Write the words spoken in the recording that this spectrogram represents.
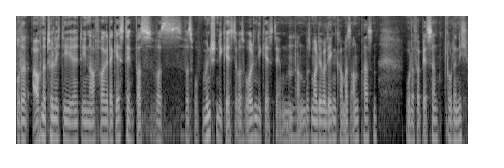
Oder auch natürlich die, die Nachfrage der Gäste. Was, was, was wünschen die Gäste? Was wollen die Gäste? Und Mhm. dann muss man halt überlegen, kann man es anpassen oder verbessern oder nicht.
